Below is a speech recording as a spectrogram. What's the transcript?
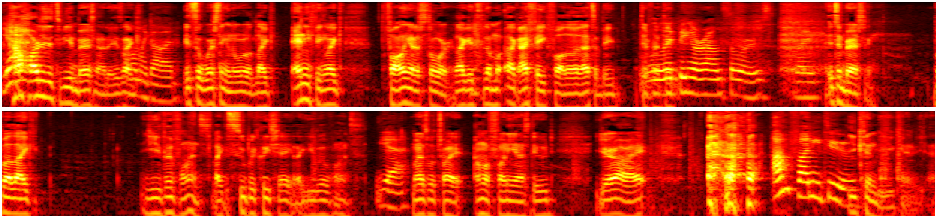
Yeah. How hard is it to be embarrassed nowadays? Like, oh my god. it's the worst thing in the world. Like, anything. Like, falling at a store. Like, it's the, mo- like, I fake fall, though. That's a big different thing. Limping around stores, like It's embarrassing. But, like, you live once. Like, it's super cliche. Like, you live once. yeah. Might as well try it. I'm a funny ass dude. You're alright. I'm funny too. You can be, you can be, yeah.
